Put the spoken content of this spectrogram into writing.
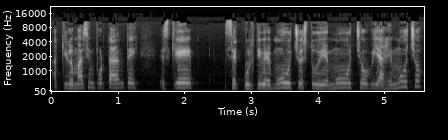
Aquí lo más importante es que se cultive mucho, estudie mucho, viaje mucho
